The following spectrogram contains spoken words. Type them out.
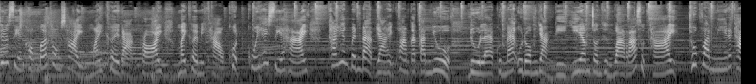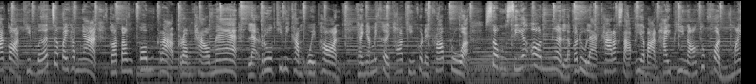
ชื่อเสียงของเบิร์ดธงชัยไม่เคยด่างพร้อย ไม่เคยมีข่าวขุดคุยให้เสียหาย ทั้งยังเป็นแบบอย่างแห่งความกตัญญูดูแลคุณแม่อุดมอย่างดีเยี่ยมจนถึงวาระสุดท้าย ทุกวันนี้นะคะ ก่อนที่เบิร์ดจะไปทำงาน ก็ต้องก้มกราบรองเท้าแม่ และรูปที่มีคำอวยพรทั้งยังไม่เคยทอดทิ้งคนในครอบครัว ส่งเสียโอนเงิน แล้วก็ดูแลค่ารักษาพยาบาลให้พี่น้องทุกคนไม่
